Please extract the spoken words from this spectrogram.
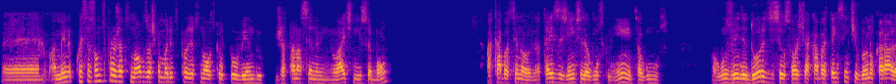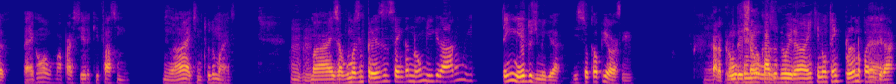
É, com exceção dos projetos novos, acho que a maioria dos projetos novos que eu estou vendo já está nascendo em Lightning, isso é bom. Acaba sendo até exigente de alguns clientes, alguns alguns vendedores de seu sorte acabam até incentivando o cara, olha, pega uma parceira que faça em, em Lightning e tudo mais. Uhum. Mas algumas empresas ainda não migraram e tem medo de migrar. Isso é o que é o pior. Sim. É. Cara, para não deixar o caso do Irã aí que não tem plano para é. migrar.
